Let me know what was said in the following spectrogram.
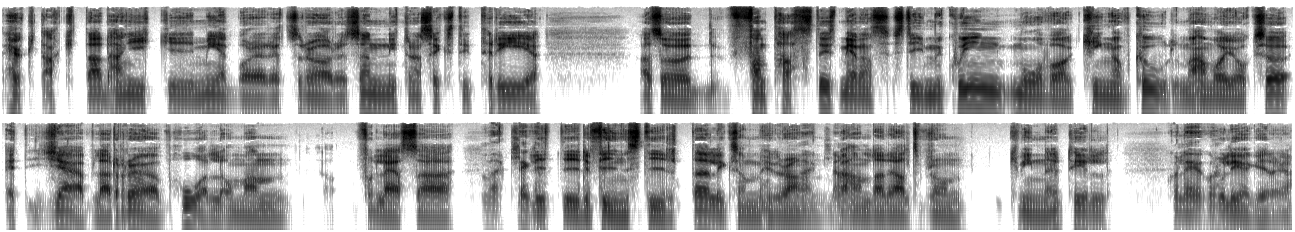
högt aktad. Han gick i medborgarrättsrörelsen 1963. Alltså fantastiskt. Medan Steve McQueen må vara king of cool. Men han var ju också ett jävla rövhål om man får läsa Verkligen. lite i det finstilta liksom hur han behandlade allt från kvinnor till Kollegor. kollegor. Ja.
